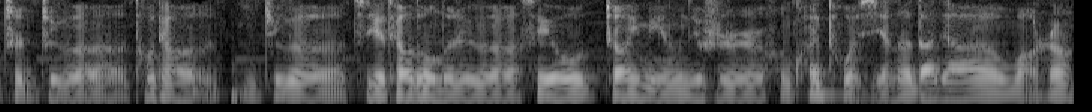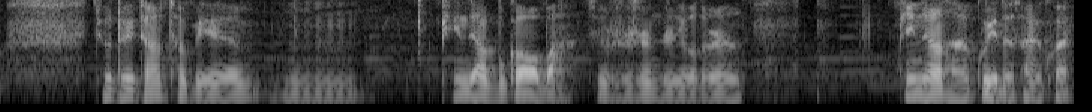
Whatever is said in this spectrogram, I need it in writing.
这这个头条，这个字节跳动的这个 CEO 张一鸣就是很快妥协呢，大家网上就对他特别嗯评价不高吧，就是甚至有的人评价他贵的太快，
